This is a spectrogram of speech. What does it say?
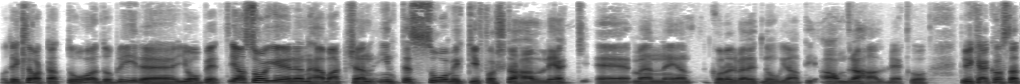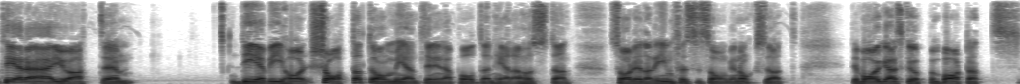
Och det är klart att då, då blir det jobbigt. Jag såg ju den här matchen, inte så mycket i första halvlek, eh, men jag kollade väldigt noggrant i andra halvlek. Och det vi kan konstatera är ju att eh, det vi har tjatat om egentligen i den här podden hela hösten, sa redan inför säsongen också att det var ju ganska uppenbart att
